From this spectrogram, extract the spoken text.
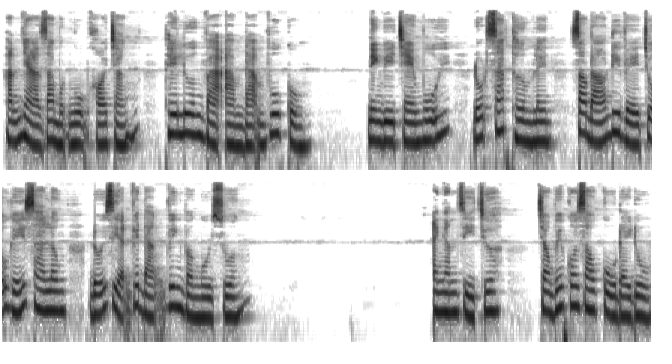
Hắn nhả ra một ngụm khói trắng, thê lương và ảm đạm vô cùng. Ninh Vi che mũi, đốt sáp thơm lên, sau đó đi về chỗ ghế salon đối diện với Đặng Vinh và ngồi xuống. Anh ăn gì chưa? Trong bếp có rau củ đầy đủ,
